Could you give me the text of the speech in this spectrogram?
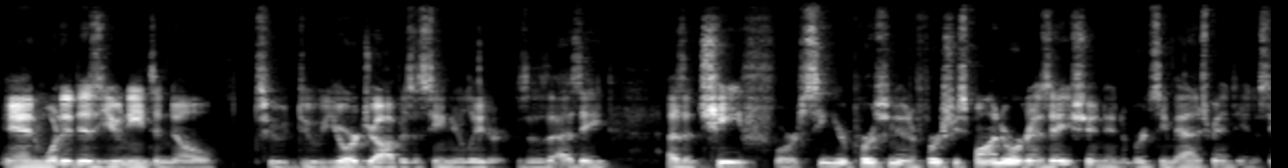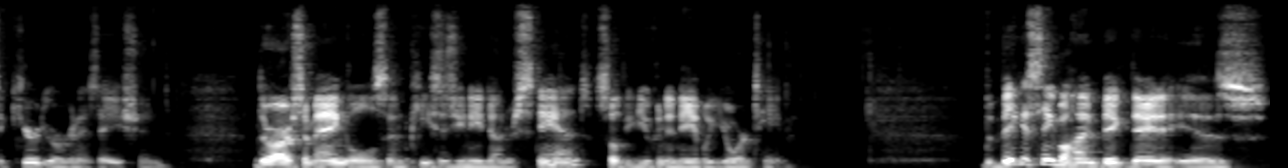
and what it is you need to know to do your job as a senior leader. Because as a as a chief or senior person in a first responder organization, in emergency management, in a security organization, there are some angles and pieces you need to understand so that you can enable your team. The biggest thing behind big data is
